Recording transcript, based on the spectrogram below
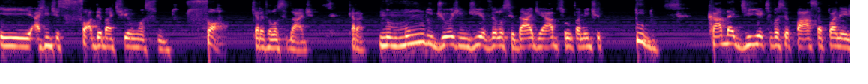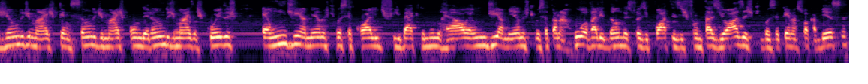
e a gente só debatia um assunto, só, que era velocidade. Cara, no mundo de hoje em dia, velocidade é absolutamente tudo cada dia que você passa planejando demais, pensando demais, ponderando demais as coisas, é um dia a menos que você colhe de feedback do mundo real, é um dia a menos que você está na rua validando as suas hipóteses fantasiosas que você tem na sua cabeça,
